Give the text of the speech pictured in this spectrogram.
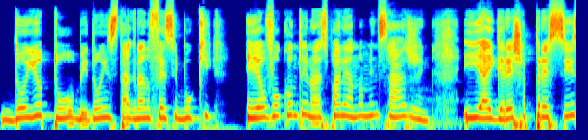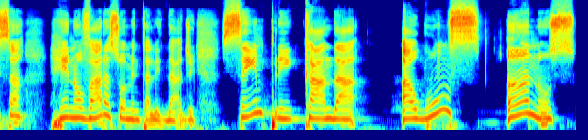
do YouTube, do Instagram, do Facebook, eu vou continuar espalhando a mensagem. E a igreja precisa renovar a sua mentalidade. Sempre, cada alguns anos,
